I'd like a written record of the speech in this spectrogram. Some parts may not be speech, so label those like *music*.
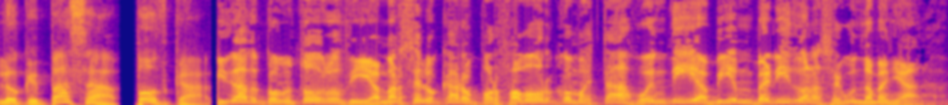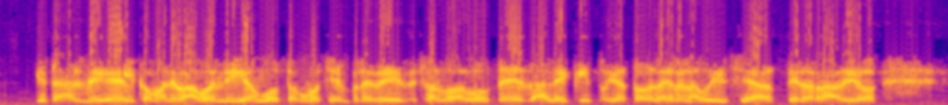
Lo que pasa, podcast. Cuidado como todos los días. Marcelo Caro, por favor, ¿cómo estás? Buen día, bienvenido a la segunda mañana. ¿Qué tal, Miguel? ¿Cómo le va? Buen día. Un gusto, como siempre, de, de saludarlo a usted, al equipo y a toda la gran audiencia de la radio.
